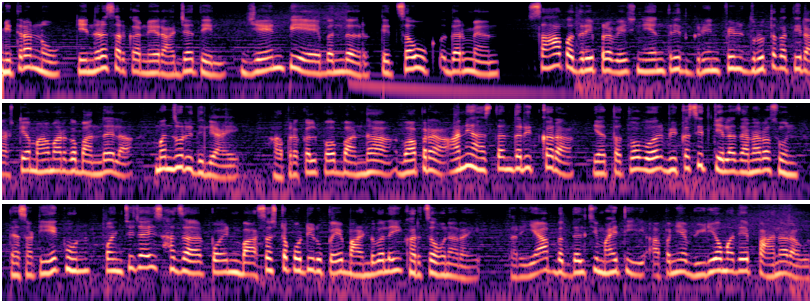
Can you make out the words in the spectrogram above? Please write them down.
मित्रांनो केंद्र सरकारने राज्यातील जे एन पी ए बंदर ते चौक दरम्यान सहा पदरी प्रवेश नियंत्रित ग्रीनफील्ड द्रुतगती राष्ट्रीय महामार्ग बांधायला मंजुरी दिली आहे. हा प्रकल्प बांधा वापरा आणि हस्तांतरित करा या तत्वावर विकसित केला जाणार असून त्यासाठी एकूण पंचेचाळीस हजार पॉईंट बासष्ट कोटी रुपये भांडवलही खर्च होणार आहे. तर याबद्दलची माहिती आपण या व्हिडिओमध्ये पाहणार आहोत.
